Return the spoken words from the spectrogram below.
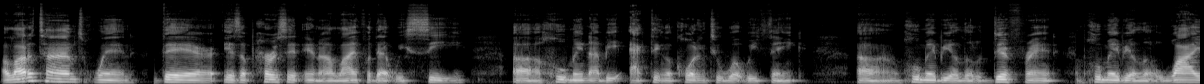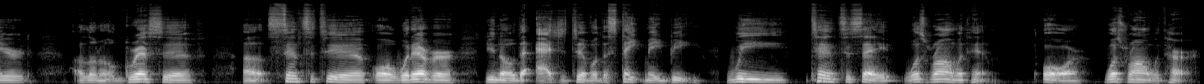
A lot of times when there is a person in our life that we see uh, who may not be acting according to what we think, uh, who may be a little different, who may be a little wired, a little aggressive, uh, sensitive or whatever you know the adjective or the state may be we tend to say what's wrong with him? or what's wrong with her?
